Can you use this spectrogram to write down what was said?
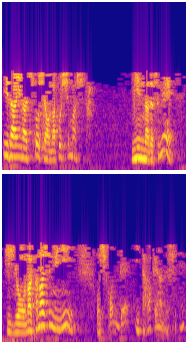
偉大な指導者を亡くしました。みんなですね、非常な悲しみに押し込んでいたわけなんですね。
